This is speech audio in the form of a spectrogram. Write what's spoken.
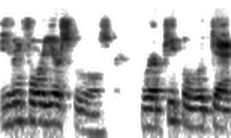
even four year schools, where people would get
